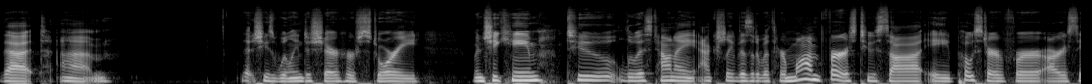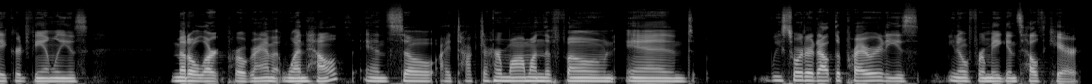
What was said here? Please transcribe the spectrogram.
that um, that she's willing to share her story. When she came to Lewistown, I actually visited with her mom first, who saw a poster for our Sacred Families Meadowlark program at One Health, and so I talked to her mom on the phone, and we sorted out the priorities, you know, for Megan's health care.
